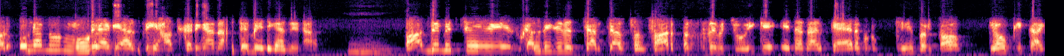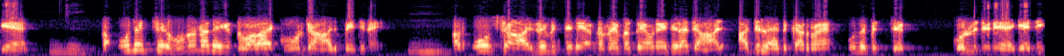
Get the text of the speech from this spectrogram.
ਔਰ ਉਹਨਾਂ ਨੂੰ ਮੂੜਿਆ ਗਿਆ ਸੀ ਹੱਥਕੜੀਆਂ ਨਾਲ ਤੇ ਬੇੜੀਆਂ ਦੇ ਨਾਲ। ਬਾਅਦ ਦੇ ਵਿੱਚ ਇਸ ਗੱਲ ਦੀ ਜਦੋਂ ਚਰਚਾ ਸੰਸਾਰ ਪੱਧਰ ਦੇ ਵਿੱਚ ਹੋਈ ਕਿ ਇਹਨਾਂ ਨਾਲ ਗੈਰ ਮਨੁੱਖੀ ਵਰਤਾਓ ਕਿਉਂ ਕੀਤਾ ਗਿਆ ਹੈ? ਜੀ। ਤਾਂ ਉਹਦੇ 'ਚ ਹੁਣ ਉਹਨਾਂ ਨੇ ਦੁਬਾਰਾ ਇੱਕ ਹੋਰ ਜਹਾਜ਼ ਭੇਜਣਾ ਹੈ ਹੂੰ। ਔਰ ਉਸ ਜਹਾਜ਼ ਦੇ ਵਿੱਚ ਜਿਹੜੇ ਨਵੇਂ ਬੰਦੇ ਆਉਣੇ ਜਿਹੜਾ ਜਹਾਜ਼ ਅੱਜ ਲੈਂਡ ਕਰ ਰਿਹਾ ਹੈ ਉਹਦੇ ਵਿੱਚ ਕੁੱਲ ਜਿਹੜੇ ਹੈਗੇ ਜੀ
